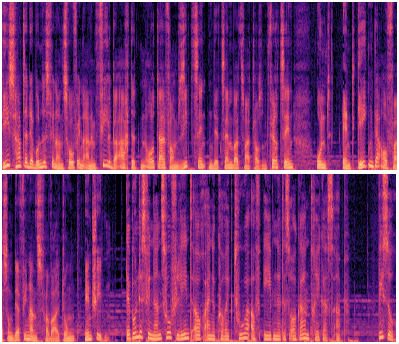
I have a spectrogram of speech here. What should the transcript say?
Dies hatte der Bundesfinanzhof in einem vielbeachteten Urteil vom 17. Dezember 2014 und entgegen der Auffassung der Finanzverwaltung entschieden. Der Bundesfinanzhof lehnt auch eine Korrektur auf Ebene des Organträgers ab. Wieso?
